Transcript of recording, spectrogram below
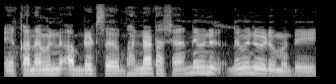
एका नवीन अपडेट्स भन्नाट अशा नवीन नवीन व्हिडिओमध्ये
